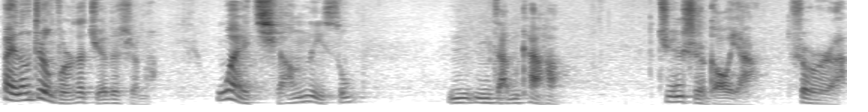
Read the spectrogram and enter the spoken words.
拜登政府时，他觉得是什么？外强内松。你你咱们看哈，军事高压是不是啊？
